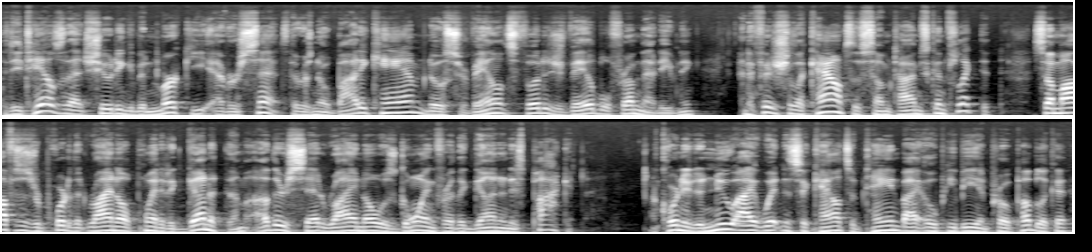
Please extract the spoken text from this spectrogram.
The details of that shooting have been murky ever since. There was no body cam, no surveillance footage available from that evening, and official accounts have sometimes conflicted. Some officers reported that Reinoehl pointed a gun at them, others said Reinoehl was going for the gun in his pocket. According to new eyewitness accounts obtained by OPB and ProPublica,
